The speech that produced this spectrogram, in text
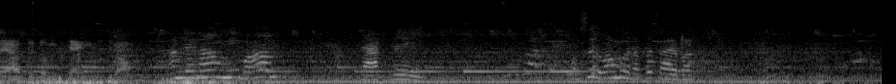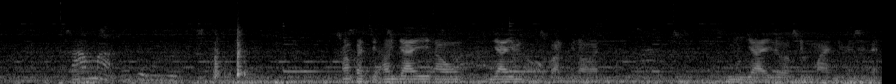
แล้วตัวตัวมันแข็งพี่น้องทำเลยน้องนี่บอมจักเลยว่าซื้อว่ามือน่ะเพื่อใส่ปะ ตามหมักก็คือมันมีเขาก็จะเอาใยเอาใยมันออกก่อนพี่น้องเอ้ยมีใยหรือว่าเป็นไม้อยู่ในนี้แหละ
